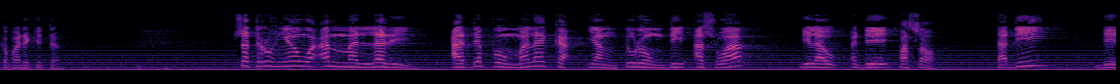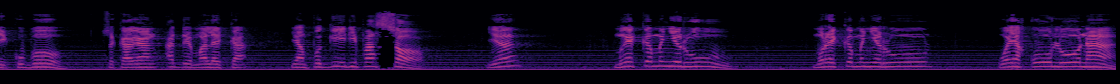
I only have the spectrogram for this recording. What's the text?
kepada kita. Seterusnya wa ammal ladzi adapun malaikat yang turun di aswaq di laut di pasar. Tadi di kubur sekarang ada malaikat yang pergi di pasar ya. Mereka menyeru. Mereka menyeru wa yaquluna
